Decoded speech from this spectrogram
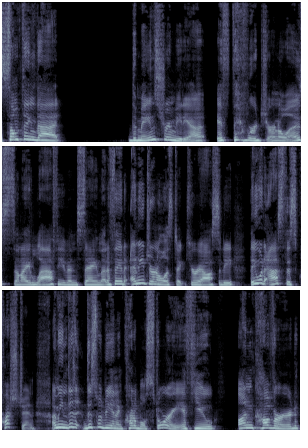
something that the mainstream media, if they were journalists, and I laugh even saying that, if they had any journalistic curiosity, they would ask this question. I mean, this, this would be an incredible story if you uncovered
